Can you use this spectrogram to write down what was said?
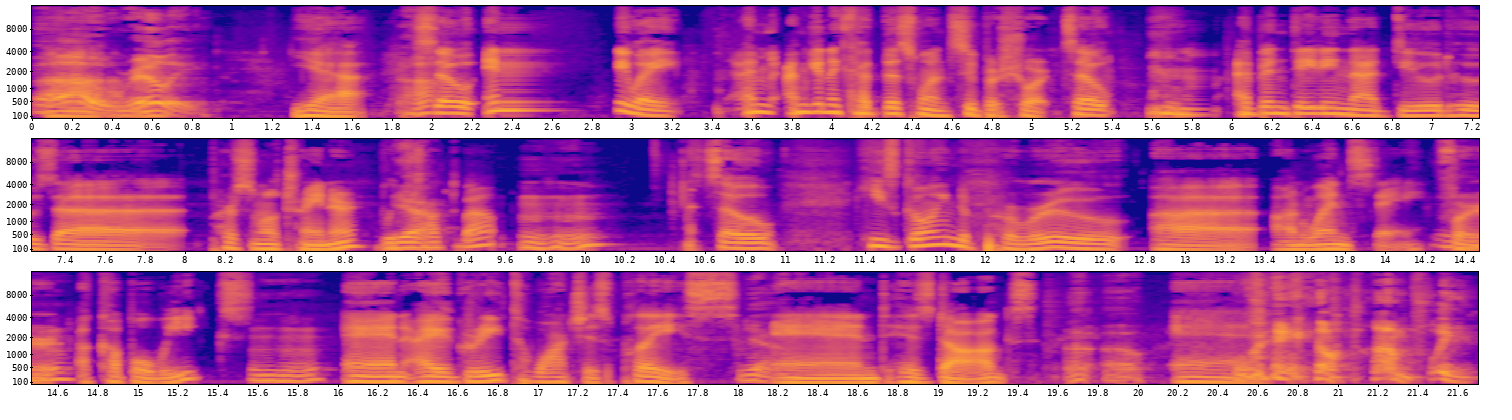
Oh, really? Yeah. So anyway, I'm I'm gonna cut this one super short. So I've been dating that dude who's a personal trainer we Yeah. talked about. Mm-hmm. So he's going to Peru uh, on Wednesday for Mm-hmm. a couple weeks, and I agreed to watch his place Yeah. and his dogs. Uh oh. And Wait, hold on, please.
